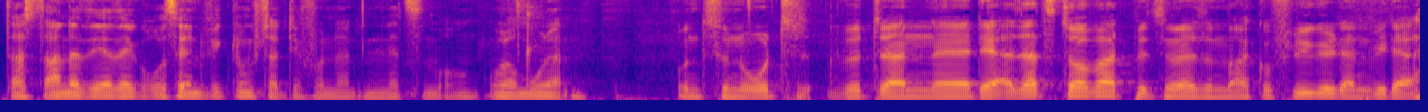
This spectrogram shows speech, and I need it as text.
dass da eine sehr, sehr große Entwicklung stattgefunden hat in den letzten Wochen oder Monaten. Und zur Not wird dann äh, der Ersatztorwart bzw. Marco Flügel dann wieder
